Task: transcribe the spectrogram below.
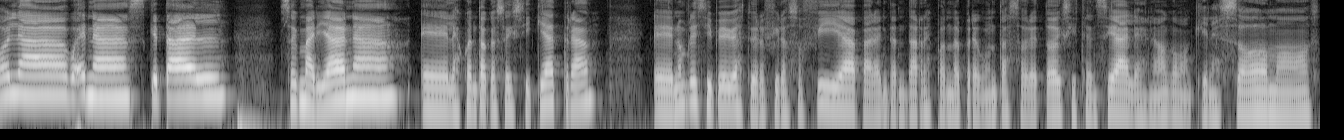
Hola, buenas, ¿qué tal? Soy Mariana, eh, les cuento que soy psiquiatra. Eh, en un principio iba a estudiar filosofía para intentar responder preguntas sobre todo existenciales, ¿no? Como quiénes somos,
